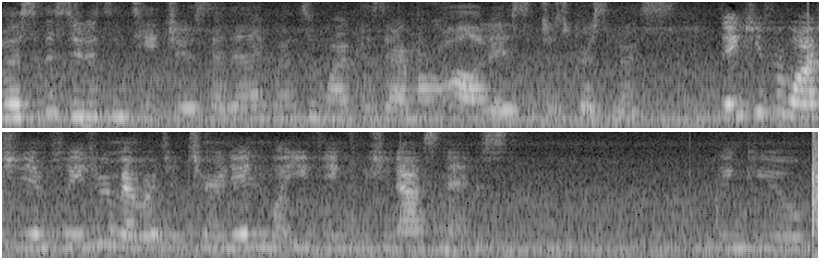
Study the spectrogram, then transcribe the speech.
Most of the students and teachers said they like winter more because there are more holidays such as Christmas. Thank you for watching and please remember to turn in what you think we should ask next. Thank you.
